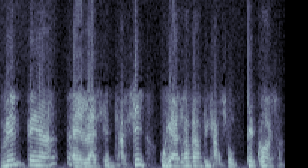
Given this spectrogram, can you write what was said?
Mèm pe euh, la chen taxi ou gè a drap aplikasyon. Se kwa sa?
